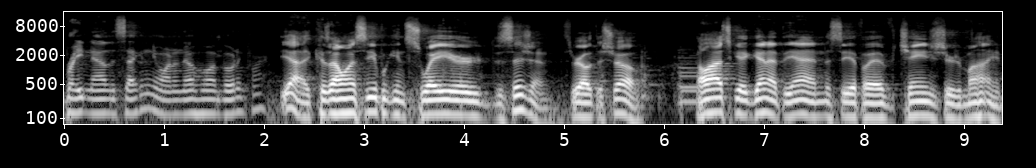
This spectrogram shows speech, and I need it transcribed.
right now, the second, you want to know who I'm voting for? Yeah, because I want to see if we can sway your decision throughout the show. I'll ask you again at the end to see if I have changed your mind.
